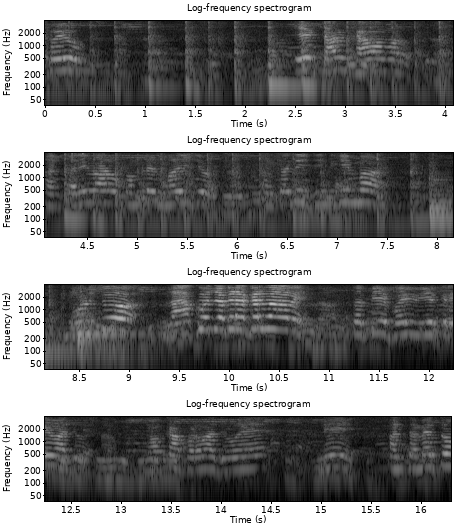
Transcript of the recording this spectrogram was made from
બે એક ટાઈમ ખાવા મળો અને પરિવારો કમ્પ્લીટ મળી ગયો અને કદી જિંદગીમાં માણસો લાખો ઝઘડા કરવા આવે તો બે ભાઈ એક રહેવા જોઈએ મોકા પડવા જોઈએ ને અને તમે તો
